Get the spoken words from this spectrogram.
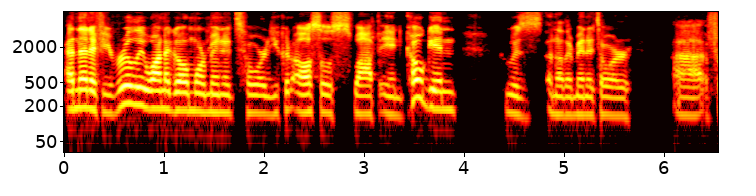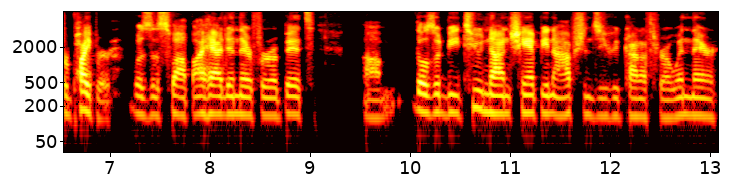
And then if you really want to go more Minotaur, you could also swap in Kogan, who is another Minotaur, uh, for Piper. Was a swap I had in there for a bit. Um, those would be two non-champion options you could kind of throw in there.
